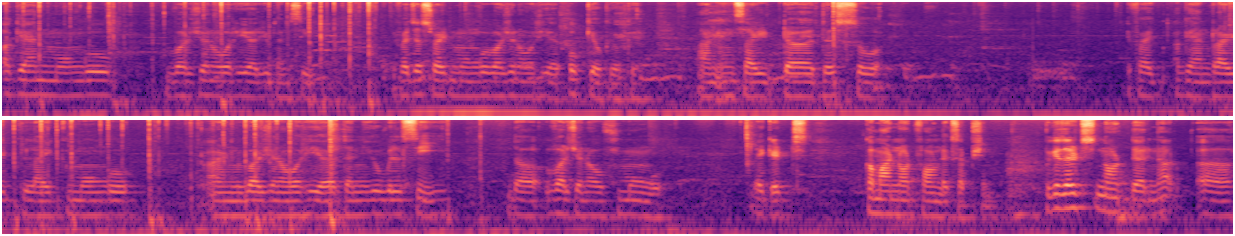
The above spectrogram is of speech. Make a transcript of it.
again mongo version over here you can see. If I just write Mongo version over here okay okay okay. I'm inside uh, this so if I again write like Mongo and version over here then you will see the version of Mongo. Like it's command not found exception. Because it's not there in our uh,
